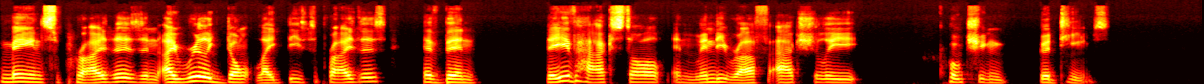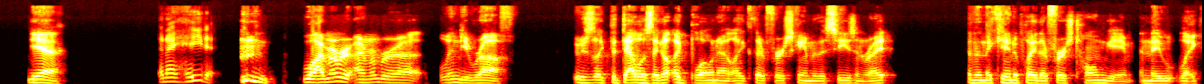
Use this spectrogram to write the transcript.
main surprises, and I really don't like these surprises, have been Dave Hakstol and Lindy Ruff actually coaching good teams. Yeah. And I hate it. well, I remember I remember uh Lindy Ruff. It was like the Devils, they got like blown out like their first game of the season, right? And then they came to play their first home game and they like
